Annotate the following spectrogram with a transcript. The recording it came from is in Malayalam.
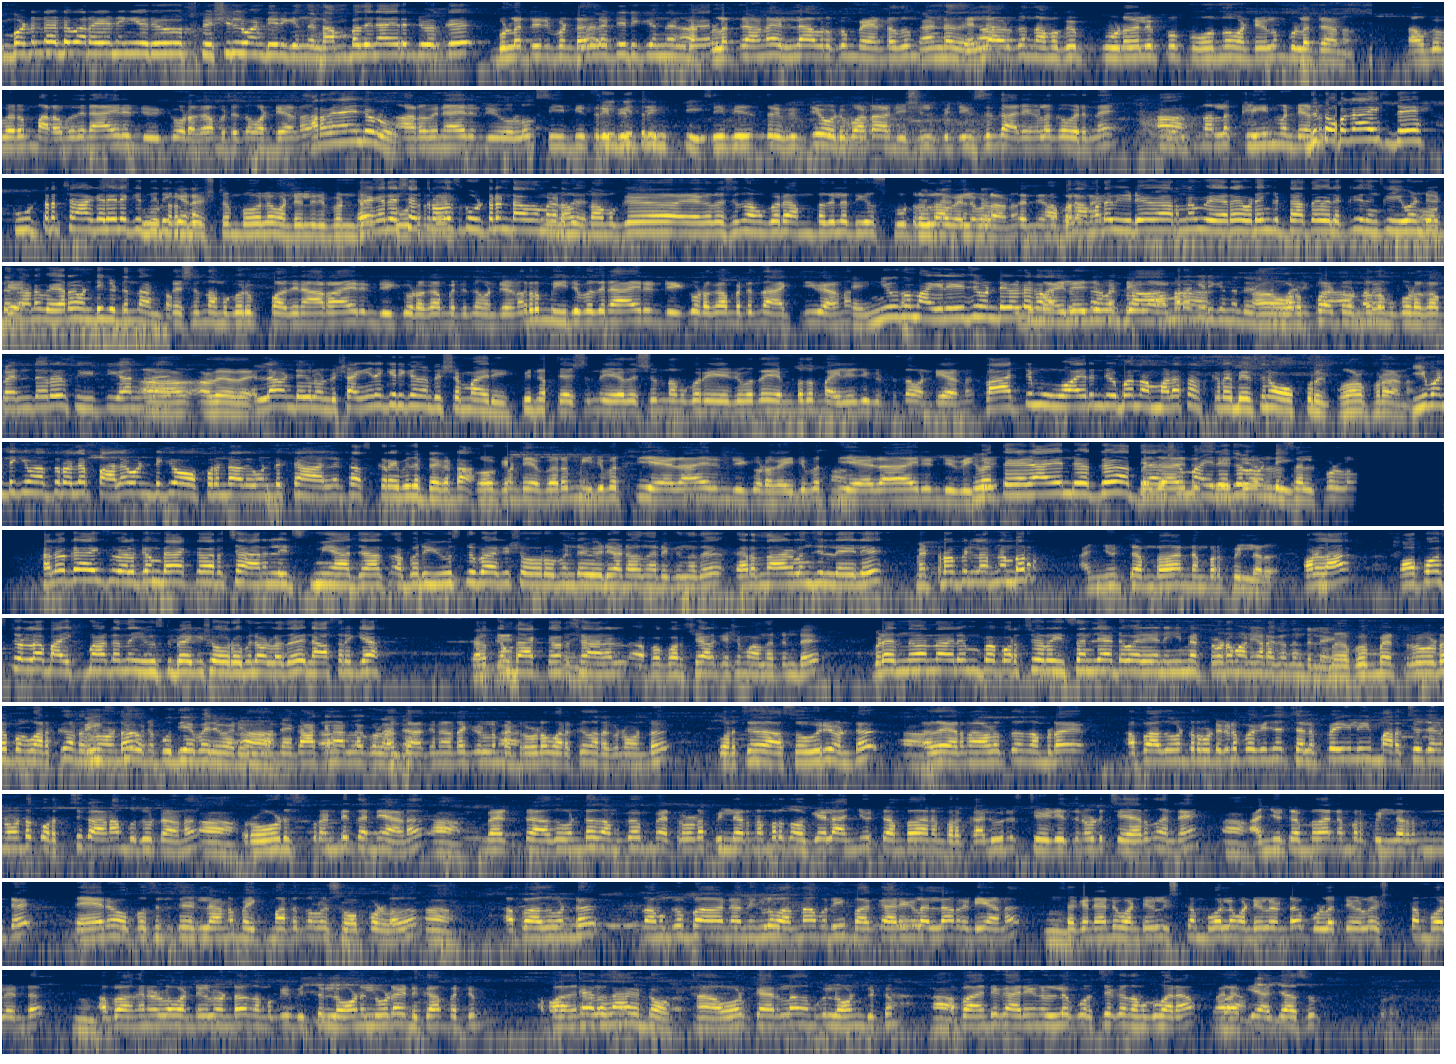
ഇമ്പോർട്ടന്റ് ആയിട്ട് പറയുകയാണെങ്കിൽ ഒരു സ്പെഷ്യൽ വണ്ടി ഇരിക്കുന്നുണ്ട്. അമ്പതിനായിരം രൂപക്ക് ബുള്ളറ്റ് ഇരിപ്പുണ്ട്. ബുള്ളറ്റ് ഇരിക്കുന്നുണ്ട്. ബുള്ളറ്റ് ആണ് എല്ലാവർക്കും വേണ്ടതും. വേണ്ടത്. എല്ലാവർക്കും നമുക്ക് കൂടുതൽ ഇപ്പൊ പോകുന്ന വണ്ടികളും ബുള്ളറ്റ് ആണ്. നമുക്ക് വെറും അറുപതിനായിരം രൂപയ്ക്ക് കൊടുക്കാൻ പറ്റുന്ന വണ്ടിയാണ്. അറുപതിനായിരം അറുപതിനായിരം രൂപയുള്ളൂ. C B three fifty 350. C B three fifty ഒരുപാട് അഡീഷണൽ ഫിറ്റിംഗ്സും കാര്യങ്ങളൊക്കെ വരുന്നത് നല്ല ക്ലീൻ വണ്ടിയാണ്. സ്കൂട്ടർ ചാകരയിലേക്ക് പോലെ വണ്ടികൾ ഇരിപ്പുണ്ട്. ഏകദേശം എത്ര സ്കൂട്ടർ ഉണ്ടാവും നമുക്ക് ഏകദേശം നമുക്ക് ഒരു അമ്പതിലധികം. സ്കൂട്ടറുകൾ അവൈലബിൾ ആണ് നമ്മുടെ വീഡിയോ കാരണം വേറെ എവിടെയും കിട്ടാത്ത വിലക്ക് നിങ്ങൾക്ക് ഈ വണ്ടി കിട്ടുന്നതാണ്. വേറെ വണ്ടി കിട്ടുന്നതാണ് ഏകദേശം നമുക്കൊരു പതിനാറായിരം രൂപയ്ക്ക് കൊടുക്കാൻ പറ്റുന്ന വണ്ടിയാണ്. വെറും ഇരുപതിനായിരം രൂപയ്ക്ക് കൊടുക്കാൻ പറ്റുന്ന ആക്റ്റീവ് ആണ്. ഇനി ഒന്ന് മൈലേജ് വണ്ടികളുടെ മൈലേജ് വണ്ടികൾ ഉറപ്പായിട്ടുണ്ട് നമുക്ക് കൊടുക്കാം. സീറ്റ് അതെ അതെ. എല്ലാ വണ്ടികളും ഉണ്ട്. ഷൈനൊക്കെ ഇരിക്കുന്നുണ്ട് ഇഷ്ടംമാര് പിന്നെ അത്യാവശ്യം ഏകദേശം നമുക്കൊരു എഴുപത് എൺപത് മൈലേജ് കിട്ടുന്ന വണ്ടിയാണ്. ഫ്ലാറ്റ് മൂവായിരം രൂപ നമ്മുടെ സബ്സ്ക്രൈബേഴ്സിന് ഓഫർ ഓഫറാണ് ഈ വണ്ടിക്ക് മാത്രമല്ല പല വണ്ടിക്ക് ഓഫർ ഉണ്ട്. അതുകൊണ്ട് ചാനൽ സബ്സ്ക്രൈബ് ചെയ്തിട്ട് കേട്ടോ. ഓക്കെ വണ്ടി വെറും ഇരുപത്തി ഏഴായിരം രൂപ കൊടുക്കാം ഇരുപത്തി ഏഴായിരം രൂപ ഇരുപത്തി ഏഴായിരം രൂപക്ക് അത്യാവശ്യം മൈലേജ് ഉള്ള വണ്ടി. സെൽഫുള്ള hello guys welcome back to our channel it's me Ajas അപ്പോൾ ഒരു യൂസ്ഡ് ബാഗ് ഷോറൂമിന്റെ വീഡിയോ ആയിട്ട് വന്നിരിക്കുന്നത്. എറണാകുളം ജില്ലയിൽ മെട്രോ പില്ലർ നമ്പർ അഞ്ഞൂറ്റമ്പതാം നമ്പർ പില്ലർ ഉള്ള ഓപ്പോസിറ്റ് ഉള്ള ബൈക്ക് മാർട്ട് എന്ന യൂസ്ഡ് ബൈക്ക് ഷോറൂമിലുള്ളത് നാസറിക്ക welcome back to our channel അപ്പോൾ കുറച്ച് ആൾക്കാർ വന്നിട്ടുണ്ട്. ഇവിടെ എന്ന് വന്നാലും ഇപ്പൊ കുറച്ച് റീസെന്റ് ആയിട്ട് വരികയാണെങ്കിൽ മെട്രോയുടെ പണി നടക്കുന്നുണ്ടല്ലേ? ഇപ്പൊ മെട്രോയുടെ വർക്ക് നടക്കുന്നുണ്ട്. പുതിയ പരിപാടി. കാക്കനാടിലൊക്കെ ഉള്ള കാക്കനാടൊക്കെയുള്ള മെട്രോയുടെ വർക്ക് നടക്കുന്നുണ്ട് കുറച്ച് അസൗകര്യമുണ്ട്. അത് എറണാകുളത്ത് നമ്മുടെ അപ്പൊ അതുകൊണ്ട് റോഡിൽ കൂടെ പോയി കഴിഞ്ഞാൽ ചിലപ്പോൾ ഈ മറച്ചു വെച്ചതുകൊണ്ട് കുറച്ച് കാണാൻ ബുദ്ധിമുട്ടാണ്. റോഡ് ഫ്രണ്ടിൽ തന്നെയാണ്. മെട്രോ അതുകൊണ്ട് നമുക്ക് മെട്രോയുടെ പില്ലർ നമ്പർ നോക്കിയാൽ അഞ്ഞൂറ്റമ്പതാം നമ്പർ. കലൂർ സ്റ്റേഡിയത്തിനോട് ചേർന്ന് തന്നെ. അഞ്ഞൂറ്റമ്പതാം നമ്പർ പില്ലറിന്റെ നേരെ ഓപ്പോസിറ്റ് സൈഡിലാണ് ബൈക്ക് മാർട്ട് എന്നുള്ള ഷോപ്പ് ഉള്ളത് അപ്പൊ അതുകൊണ്ട് നമുക്ക് നിങ്ങൾ വന്നാൽ മതി. ബാക്കി കാര്യങ്ങളെല്ലാം റെഡിയാണ് സെക്കൻഡ് ഹാൻഡ് വണ്ടികൾ ഇഷ്ടം പോലെ വണ്ടികളുണ്ട്. ബുള്ളറ്റുകൾ ഇഷ്ടം പോലെ ഉണ്ട്. അപ്പൊ അങ്ങനെയുള്ള വണ്ടികളുണ്ട്. നമുക്ക് വിത്ത് ലോണിലൂടെ എടുക്കാൻ പറ്റും. അപ്പൊ അതിനുള്ള ആ ഓൾ കേരള നമുക്ക് ലോൺ കിട്ടും. അപ്പൊ അതിന്റെ കാര്യങ്ങളിലെ കുറിച്ചൊക്കെ നമുക്ക് വരാം. ബാക്കി അജാസും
